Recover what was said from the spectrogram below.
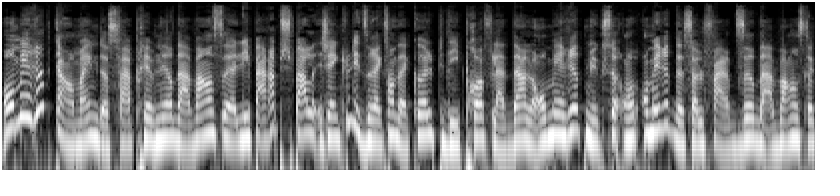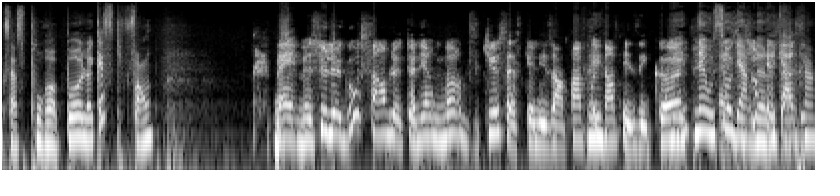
on mérite quand même de se faire prévenir d'avance. Les parents, puis je parle, j'inclus les directions d'école puis des profs là-dedans, on mérite mieux que ça. On, mérite de se le faire dire d'avance, que ça se pourra pas, là. Qu'est-ce qu'ils font? Ben, Monsieur Legault semble tenir mordicus à ce que les enfants fréquentent les écoles. Il tenait aussi euh, aux garderies 4 ans.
